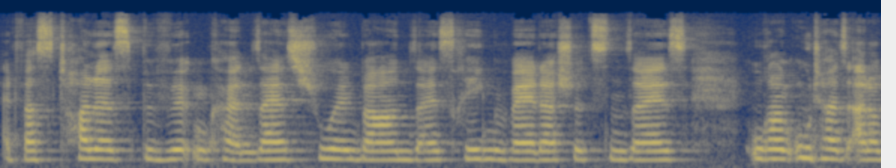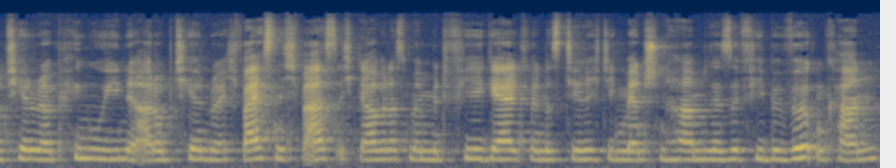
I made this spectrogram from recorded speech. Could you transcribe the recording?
etwas Tolles bewirken können. Sei es Schulen bauen, sei es Regenwälder schützen, sei es Orang-Utans adoptieren oder Pinguine adoptieren oder ich weiß nicht was. Ich glaube, dass man mit viel Geld, wenn es die richtigen Menschen haben, sehr, sehr viel bewirken kann.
